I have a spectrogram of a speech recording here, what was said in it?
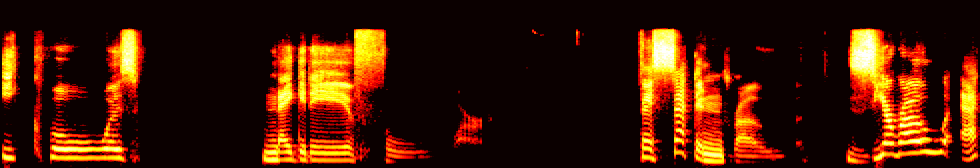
equals negative 4 the second row, 0x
